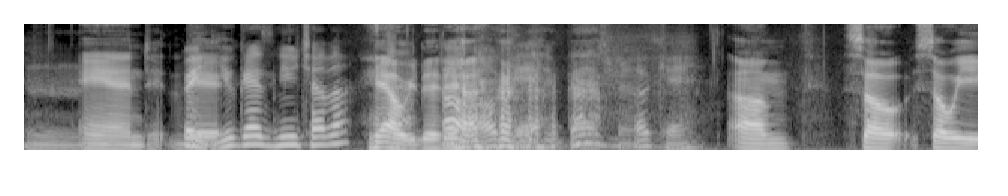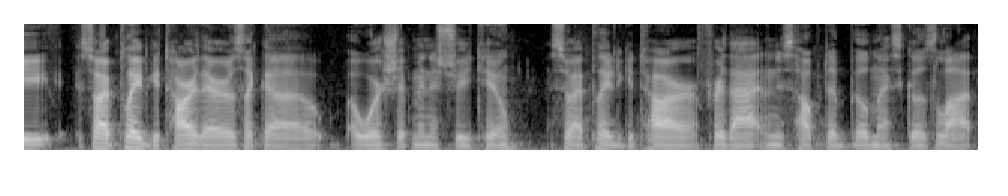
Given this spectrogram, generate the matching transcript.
And Wait, you guys knew each other? yeah, we did. Yeah. Oh, okay. okay. Um, so so we so I played guitar there. It was like a, a worship ministry too. So I played guitar for that and just helped to build my skills a lot.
